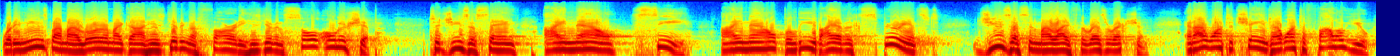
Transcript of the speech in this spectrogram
What he means by my Lord and my God, he's giving authority, he's giving sole ownership to Jesus, saying, I now see, I now believe, I have experienced Jesus in my life, the resurrection. And I want to change. I want to follow you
